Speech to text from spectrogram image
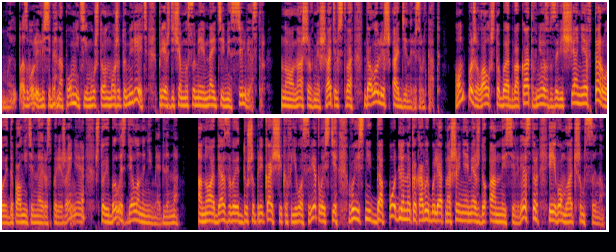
Мы позволили себе напомнить ему, что он может умереть, прежде чем мы сумеем найти мисс Сильвестр. Но наше вмешательство дало лишь один результат. Он пожелал, чтобы адвокат внес в завещание второе дополнительное распоряжение, что и было сделано немедленно. Оно обязывает душеприказчиков его светлости выяснить доподлинно, каковы были отношения между Анной Сильвестр и его младшим сыном.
